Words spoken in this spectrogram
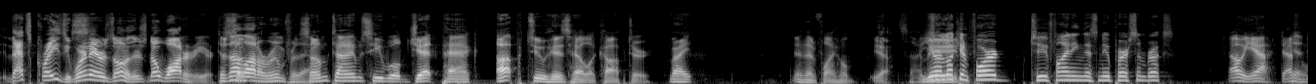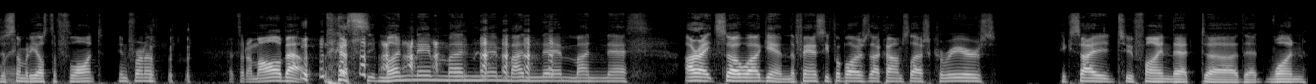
that's crazy. We're in Arizona. There's no water here. There's not a lot of room for that. Sometimes he will jetpack up to his helicopter right. And then fly home. yeah. So I you're mean- looking forward to finding this new person, Brooks? Oh yeah, Yeah, definitely. just somebody else to flaunt in front of. That's what I'm all about. That's money, money, money, money. All right. So uh, again, the fantasyfootballers.com slash careers. Excited to find that uh, that one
